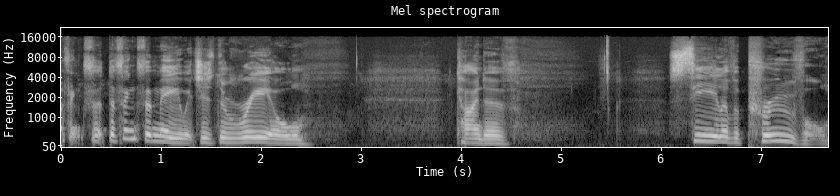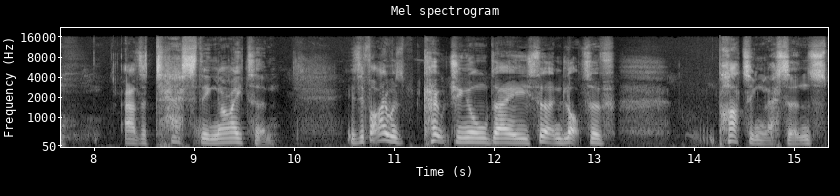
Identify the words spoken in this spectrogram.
I think for, the thing for me, which is the real kind of seal of approval as a testing item is if I was coaching all day, certainly lots of putting lessons,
